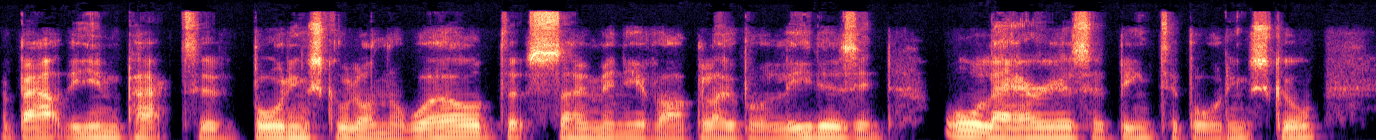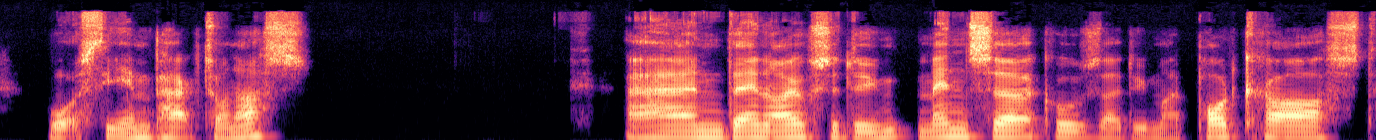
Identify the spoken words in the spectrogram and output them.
about the impact of boarding school on the world that so many of our global leaders in all areas have been to boarding school. What's the impact on us? And then I also do men's circles, I do my podcast,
